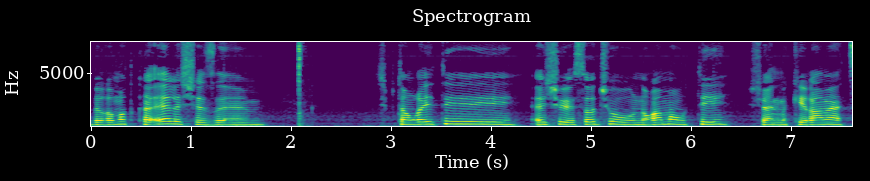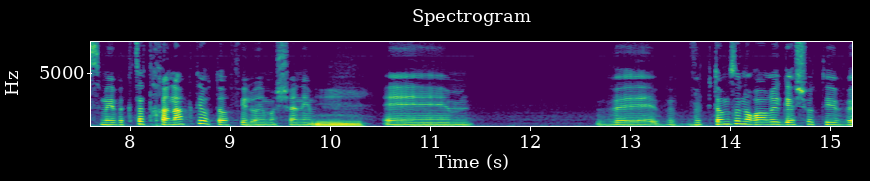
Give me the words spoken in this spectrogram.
ברמות כאלה שזה... שפתאום ראיתי איזשהו יסוד שהוא נורא מהותי, שאני מכירה מעצמי, וקצת חנקתי אותו אפילו עם השנים. Mm. אמ, ו, ו, ופתאום זה נורא ריגש אותי, ו,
